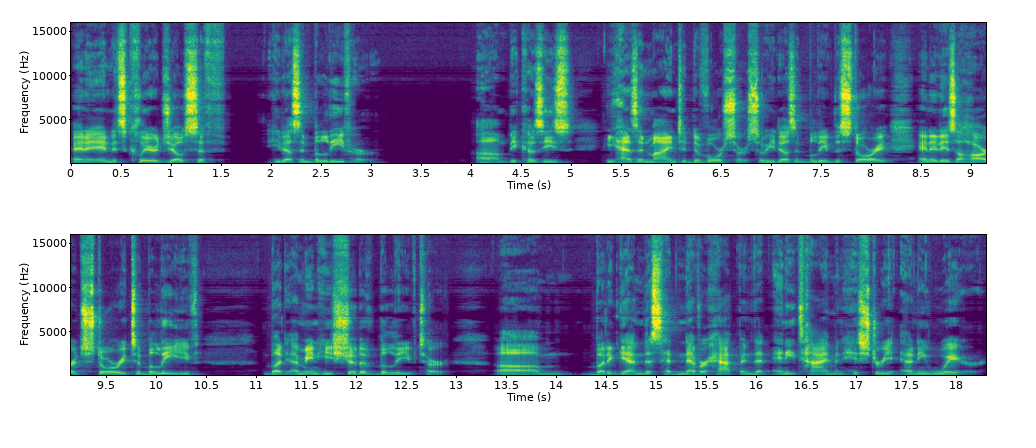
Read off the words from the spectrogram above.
and and it's clear Joseph he doesn't believe her um, because he's he has in mind to divorce her so he doesn't believe the story and it is a hard story to believe but I mean he should have believed her um, but again, this had never happened at any time in history anywhere.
